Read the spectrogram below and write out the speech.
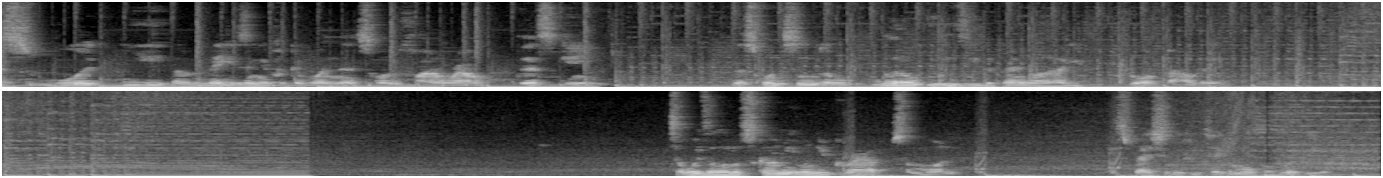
This would be amazing if we could win this on the final round this game. This one seems a little easy depending on how you feel about it. It's always a little scummy when you grab someone, especially if you take them over with you.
